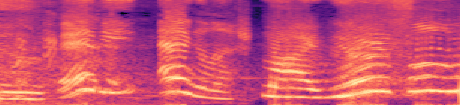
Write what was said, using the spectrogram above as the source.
to Baby English, my beautiful.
